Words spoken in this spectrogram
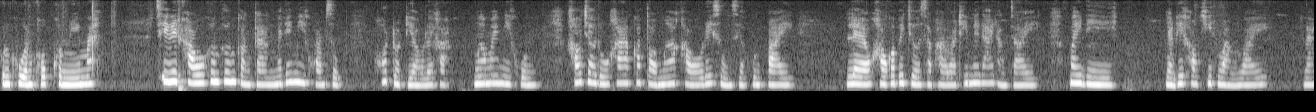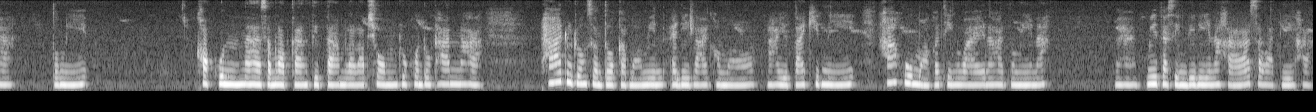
คุณควรคบคนนี้ไหมชีวิตเขาครึ่งครึ่งๆกลางๆ ไม่ได้มีความสุขโคตรโดดเดี่ยวเลยค่ะ เมื่อไม่มีคุณ เขาจะรู้ค่าก็ต่อเมื่อเขาได้สูญเสียคุณไป แล้วเขาก็ไปเจอสภาวะที่ไม่ได้ดั่งใจ ไม่ดี อย่างที่เขาคิดหวังไว้นะคะตรงนี้ ขอบคุณนะคะสำหรับการติดตามและรับชมทุกคนทุกท่านนะคะ ถ้าดูดวงส่วนตัวกับหมอมินไอดีไลน์ของหมอนะคะอยู่ใต้คลิปนี้ ค่าครูหมอก็ทิ้งไว้นะคะ ตรงนี้นะนะคะมีแต่สิ่งดีๆนะคะ สวัสดีค่ะ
